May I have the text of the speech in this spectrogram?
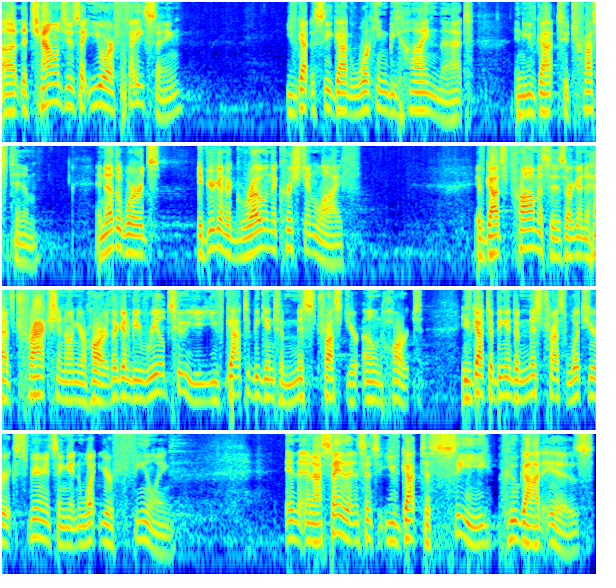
uh, the challenges that you are facing, you've got to see God working behind that, and you've got to trust Him. In other words, if you're going to grow in the Christian life, if God's promises are going to have traction on your heart, they're going to be real to you, you've got to begin to mistrust your own heart. You've got to begin to mistrust what you're experiencing and what you're feeling. And, and I say that in the sense you've got to see who God is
